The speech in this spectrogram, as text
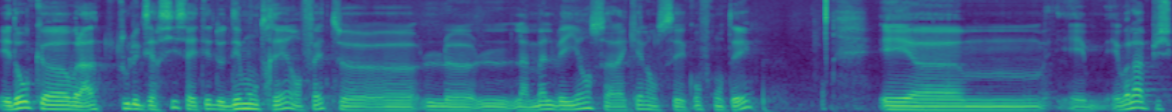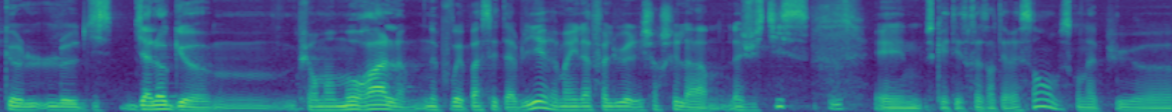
Et donc euh, voilà, tout l'exercice a été de démontrer en fait euh, la malveillance à laquelle on s'est confronté. Et, et, voilà, puisque le dialogue purement morale ne pouvait pas s'établir, eh ben, il a fallu aller chercher la, la justice. Et ce qui a été très intéressant, parce qu'on a pu euh,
